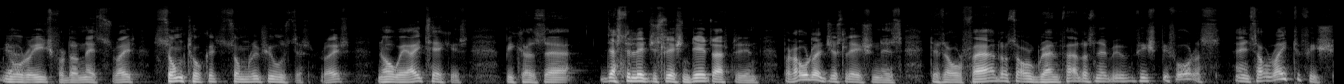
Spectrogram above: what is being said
euro each for their nets, right? Some took it, some refused it, right? No way I take it because uh, that's the legislation they drafted in. But our legislation is that our fathers, our grandfathers never even fished before us, and it's our right to fish.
